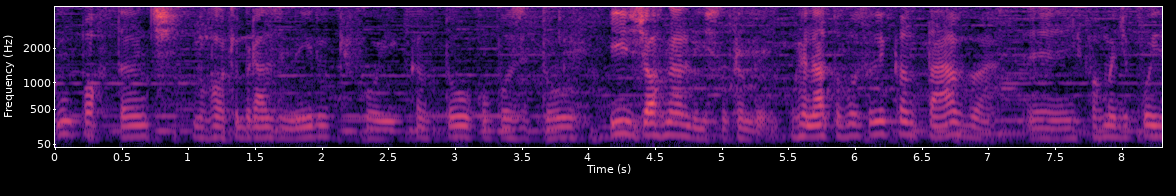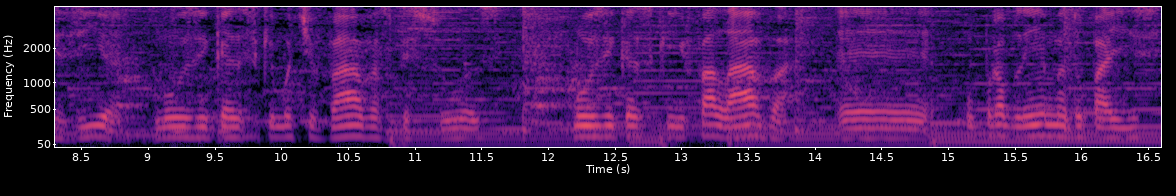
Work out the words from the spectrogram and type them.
importante no rock brasileiro, que foi cantor, compositor e jornalista também. O Renato Russo ele cantava é, em forma de poesia, músicas que motivavam as pessoas, músicas que falava é, o problema do país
